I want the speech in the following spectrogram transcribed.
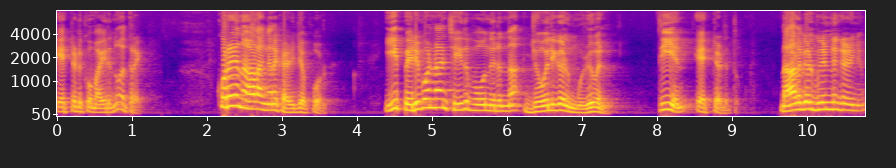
ഏറ്റെടുക്കുമായിരുന്നു അത്രേ. കുറേ നാൾ അങ്ങനെ കഴിഞ്ഞപ്പോൾ ഈ പെരുവണ്ണാൻ ചെയ്തു പോന്നിരുന്ന ജോലികൾ മുഴുവൻ തീയൻ ഏറ്റെടുത്തു. നാളുകൾ വീണ്ടും കഴിഞ്ഞു.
